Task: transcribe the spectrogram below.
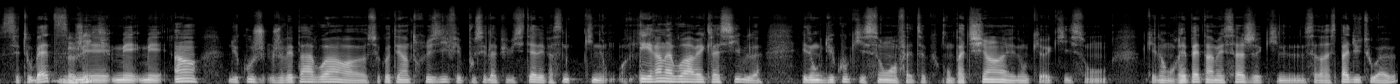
C'est tout bête, mais, mais, mais, un, du coup, je, ne vais pas avoir euh, ce côté intrusif et pousser de la publicité à des personnes qui n'ont rien à voir avec la cible et donc du coup qui sont en fait qui n'ont pas de chien et donc euh, qui sont, qui on répète un message qui ne s'adresse pas du tout à eux.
